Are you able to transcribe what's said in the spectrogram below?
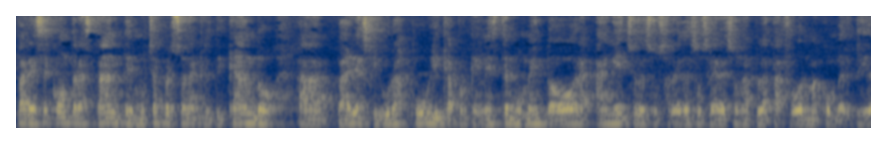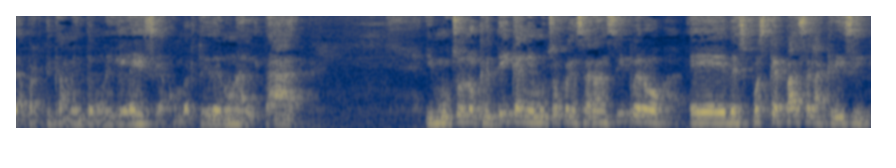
Parece contrastante, muchas personas criticando a varias figuras públicas porque en este momento ahora han hecho de sus redes sociales una plataforma convertida prácticamente en una iglesia, convertida en un altar y muchos lo critican y muchos pensarán, sí, pero eh, después que pase la crisis,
